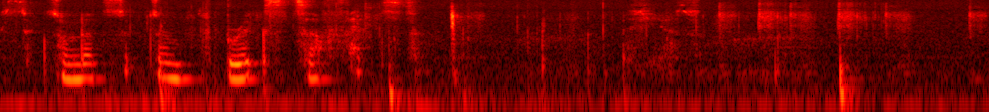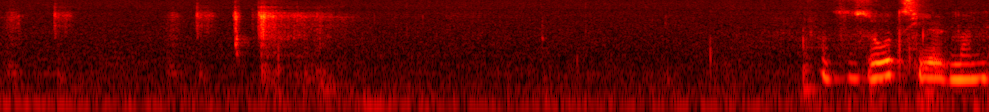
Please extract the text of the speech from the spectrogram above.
617 Bricks zerfetzt. Jetzt. Also so zielt man.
